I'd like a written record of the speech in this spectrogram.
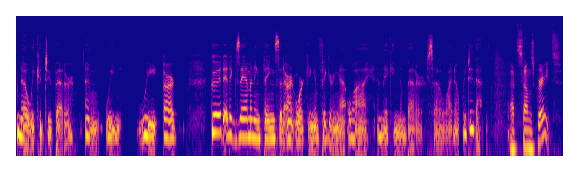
know we could do better, and we we are good at examining things that aren't working and figuring out why and making them better. So why don't we do that? that sounds great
